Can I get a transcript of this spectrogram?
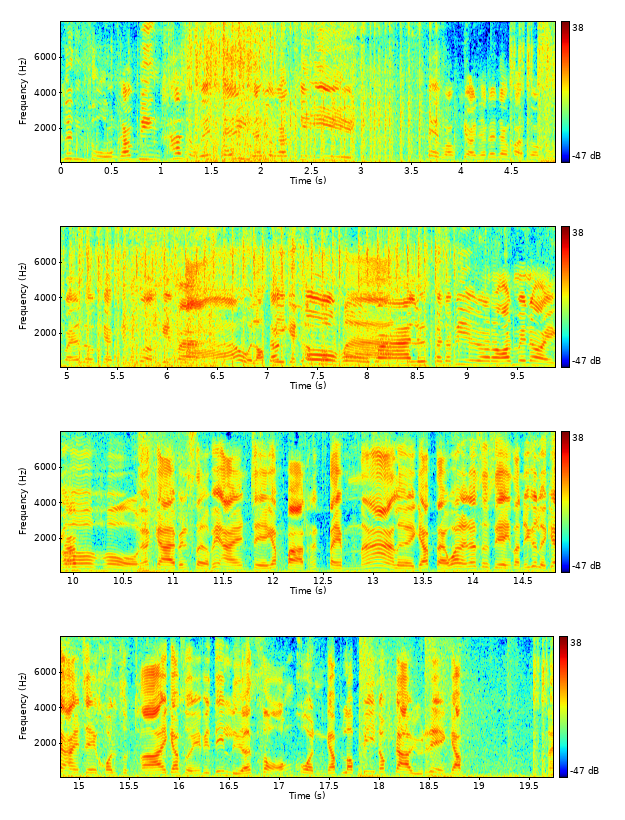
ขึ้นสูงครับวิ่งข้ามจากเวสเทอรี่แล้วดูครับทีแม่บอกเกี่ยวจะได้ทางฝั่งตัวคูไปแล้วโลแกมกินแล้วก็เอาเกมมาอ้าวล็อกแล้วบี้แกขับโอ้รถโหมามาลึกไปจะพี่ร้อนไปหน่อยครับโอ้โหก็กลายเป็นเสิร์ฟให้ INJ ครับปาดทั้งเต็มหน้าเลยครับ แต่ว่าในนั้นเซอร์เซียเองตอนนี้ก็เหลือแค่ INJ คนสุดท้ายครับ ส่วน Infinity เหลือ 2 คนครับล็อบบี้น็อกดาวน์อยู่นั่นเองครับใน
